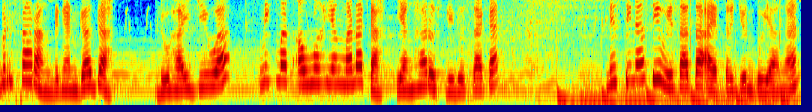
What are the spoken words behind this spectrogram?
bersarang dengan gagah Duhai jiwa, nikmat Allah yang manakah yang harus didustakan? Destinasi wisata air terjun Guyangan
